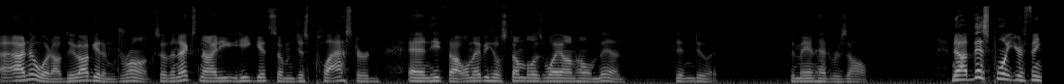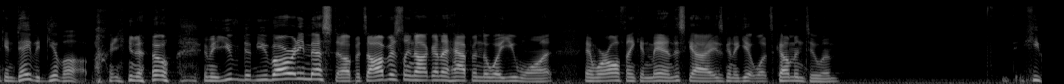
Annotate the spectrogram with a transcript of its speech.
I know what I'll do. I'll get him drunk. So the next night, he, he gets him just plastered, and he thought, well, maybe he'll stumble his way on home then. Didn't do it. The man had resolve. Now, at this point, you're thinking, David, give up. you know, I mean, you've, you've already messed up. It's obviously not going to happen the way you want. And we're all thinking, man, this guy is going to get what's coming to him. He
